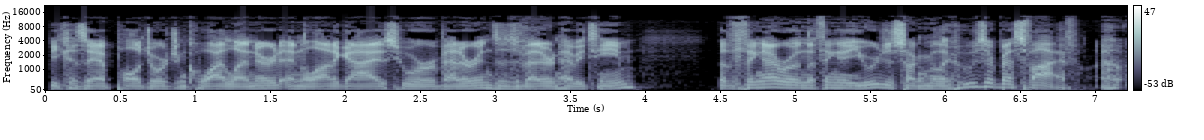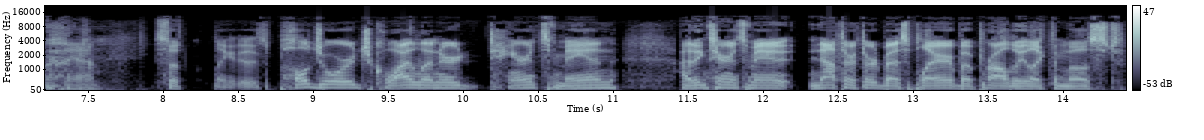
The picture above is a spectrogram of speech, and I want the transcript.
because they have Paul George and Kawhi Leonard and a lot of guys who are veterans as a veteran heavy team. But the thing I wrote and the thing that you were just talking about, like who's their best five? Yeah. So like it's Paul George, Kawhi Leonard, Terrence Mann. I think Terrence Mann, not their third best player, but probably like the most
